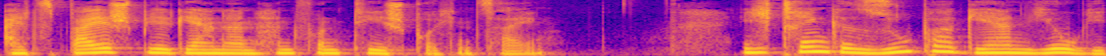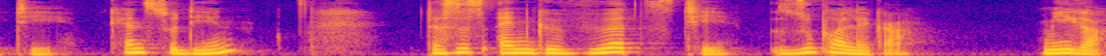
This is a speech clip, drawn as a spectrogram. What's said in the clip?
als Beispiel gerne anhand von T-Sprüchen zeigen. Ich trinke super gern Yogi-Tee. Kennst du den? Das ist ein Gewürztee. Super lecker. Mega.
